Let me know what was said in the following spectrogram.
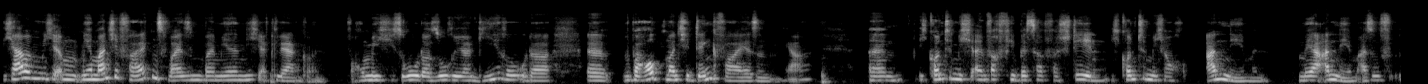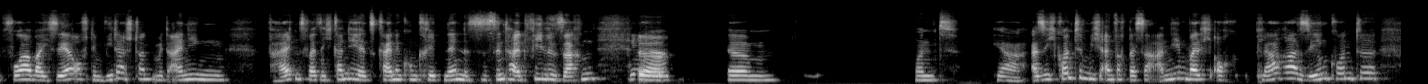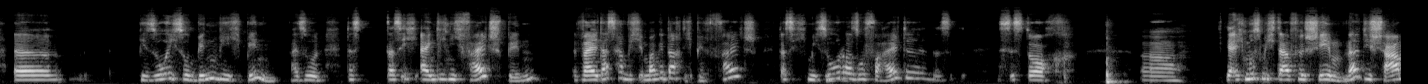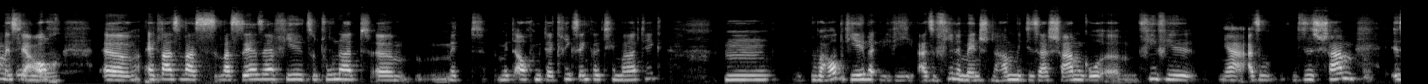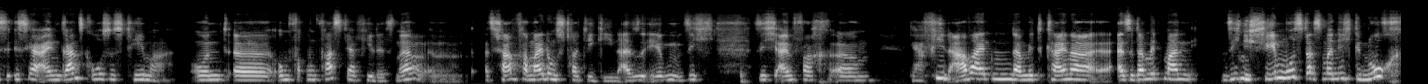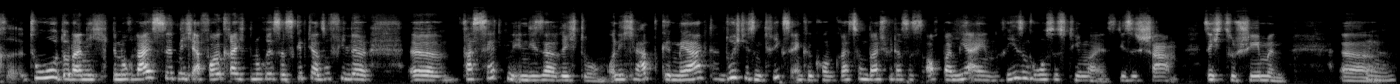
ich habe mich, ähm, mir manche Verhaltensweisen bei mir nicht erklären können, warum ich so oder so reagiere oder äh, überhaupt manche Denkweisen. Ja, ähm, ich konnte mich einfach viel besser verstehen. Ich konnte mich auch annehmen, mehr annehmen. Also vorher war ich sehr oft im Widerstand mit einigen Verhaltensweisen. Ich kann dir jetzt keine konkret nennen. Es sind halt viele Sachen. Ja. Äh, ähm, und ja, also ich konnte mich einfach besser annehmen, weil ich auch klarer sehen konnte, äh, wieso ich so bin, wie ich bin. Also, dass, dass ich eigentlich nicht falsch bin, weil das habe ich immer gedacht, ich bin falsch, dass ich mich so oder so verhalte. Das, das ist doch, äh, ja, ich muss mich dafür schämen. Ne? Die Scham ist ja, ja auch äh, etwas, was, was sehr, sehr viel zu tun hat äh, mit, mit auch mit der Kriegsenkel-Thematik. Hm, überhaupt, je, also viele Menschen haben mit dieser Scham äh, viel, viel, ja, also dieses Scham ist, ist ja ein ganz großes Thema und äh, umfasst ja vieles, ne? Als Schamvermeidungsstrategien, also eben sich, sich einfach ähm, ja, viel arbeiten, damit keiner, also damit man sich nicht schämen muss, dass man nicht genug tut oder nicht genug leistet, nicht erfolgreich genug ist. Es gibt ja so viele äh, Facetten in dieser Richtung. Und ich habe gemerkt, durch diesen Kriegsenkelkongress zum Beispiel, dass es auch bei mir ein riesengroßes Thema ist, dieses Scham, sich zu schämen. Äh, ja.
